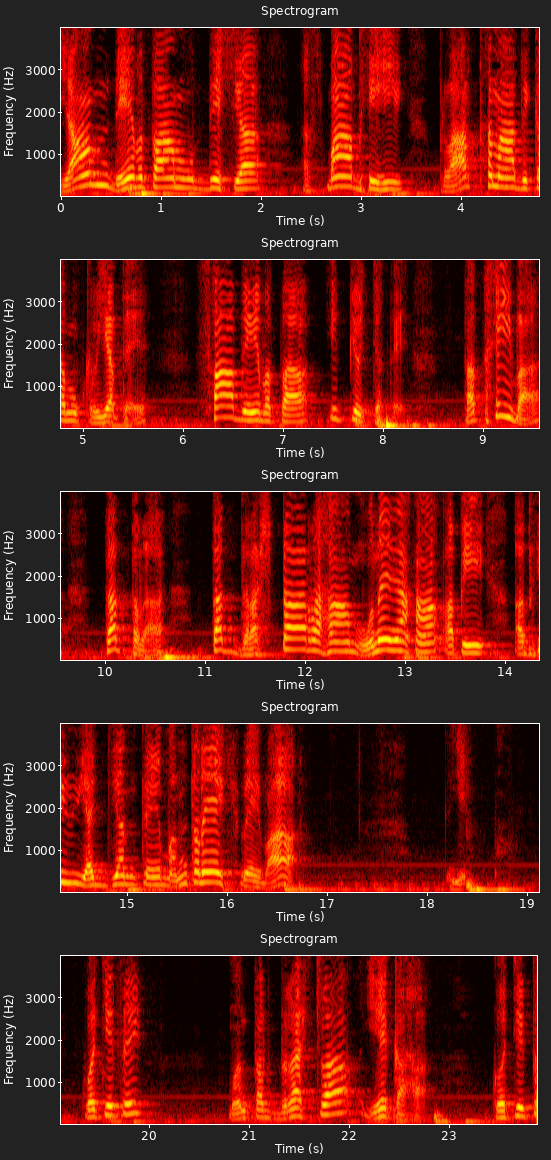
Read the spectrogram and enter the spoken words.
यां देवताम् उद्दिश्य अस्माभिः प्रार्थनादिकं क्रियते, सा देवता इत्युच्यते। तथैव तत्र तद्द्रष्टारः मुनयः अपि अभिव्यज्यन्ते मन्त्रेष्वेव क्वचित् मन्त्रद्रष्टा एकः, क्वचित्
